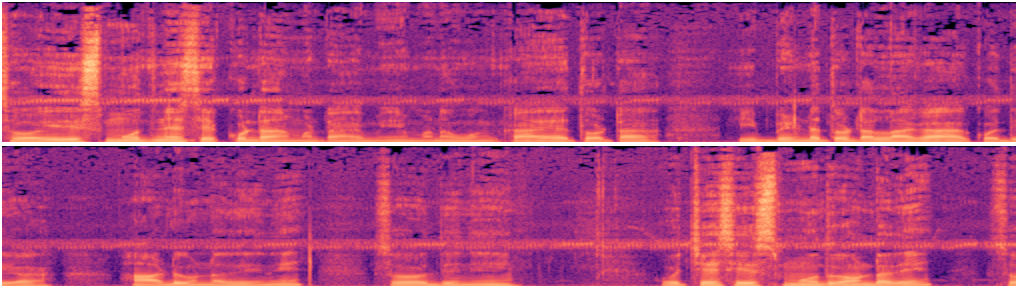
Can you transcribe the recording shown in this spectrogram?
సో ఇది స్మూత్నెస్ ఎక్కువ ఉంటుంది అనమాట మన వంకాయ తోట ఈ బెండ తోటలాగా కొద్దిగా హార్డ్గా ఉన్నది ఇది. సో దీని వచ్చేసి స్మూత్గా ఉంటుంది. సో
